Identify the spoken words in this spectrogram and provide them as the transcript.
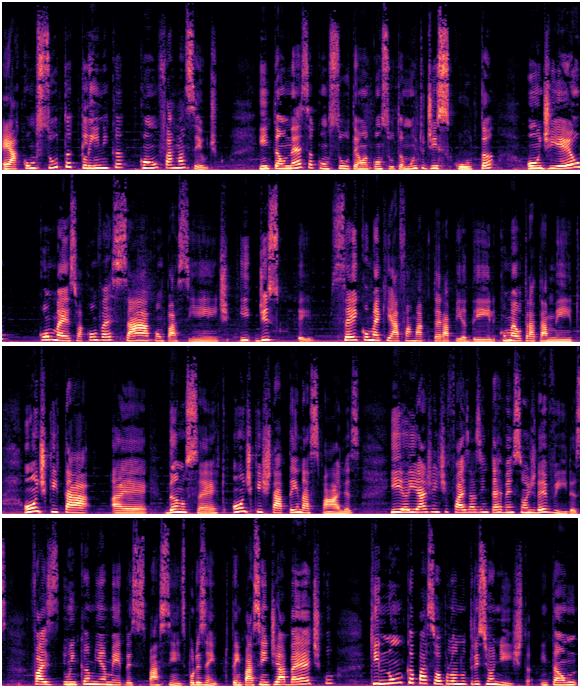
É a consulta clínica com o farmacêutico. Então, nessa consulta, é uma consulta muito de escuta, onde eu começo a conversar com o paciente e sei como é que é a farmacoterapia dele, como é o tratamento, onde que está é, dando certo, onde que está tendo as falhas, e aí a gente faz as intervenções devidas. Faz o encaminhamento desses pacientes. Por exemplo, tem paciente diabético que nunca passou pelo nutricionista. Então,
